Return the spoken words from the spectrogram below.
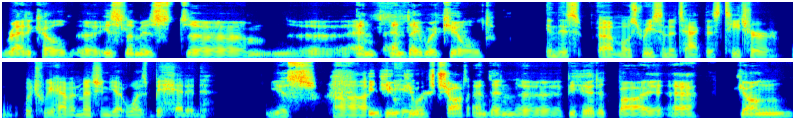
radical uh, Islamists, um, uh, and and they were killed. In this uh, most recent attack, this teacher, which we haven't mentioned yet, was beheaded. Yes, uh, he, he, he, was shot and then uh, beheaded by a young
